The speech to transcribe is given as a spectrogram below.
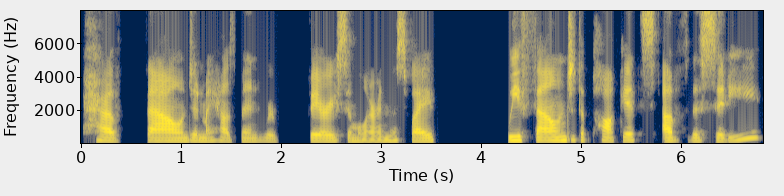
have found, and my husband, we're very similar in this way. We found the pockets of the city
